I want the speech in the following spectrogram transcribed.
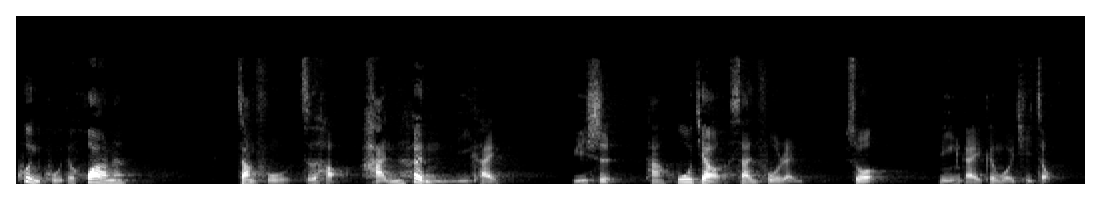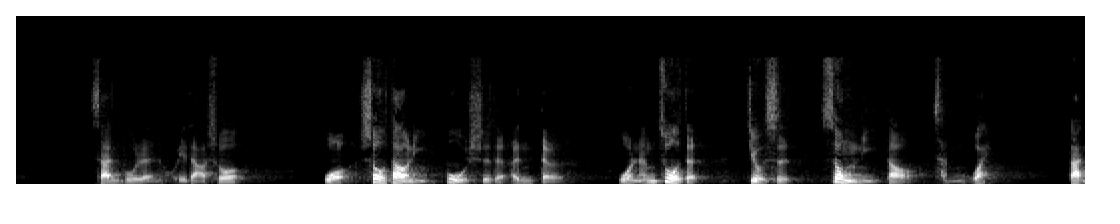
困苦的话呢？”丈夫只好含恨离开。于是他呼叫三夫人说：“你应该跟我一起走。”三夫人回答说：“我受到你布施的恩德。”我能做的就是送你到城外，但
